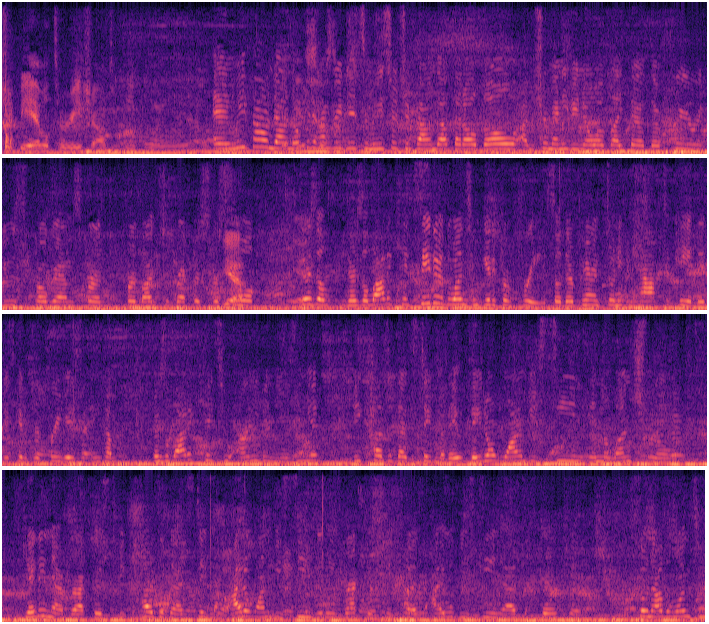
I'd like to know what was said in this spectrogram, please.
Should be able to reach out to people when you need help. And we found out, Get No the Kid Hungry did some research and found out that although I'm sure many of you know of like the, the free reduced programs for, for lunch and breakfast for Yeah. school, Yeah. there's a there's a lot of kids, say they're the ones who get it for free, so their parents don't even have to pay it, they just get it for free based on income. There's a lot of kids who aren't even using it because of that stigma. They, they don't want to be seen in the lunchroom getting that breakfast because of that stigma. I don't want to be seen getting breakfast because I will be seen as the poor kid. So now the ones who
